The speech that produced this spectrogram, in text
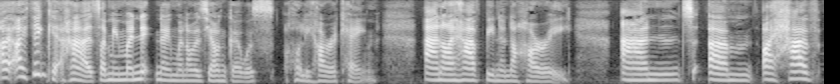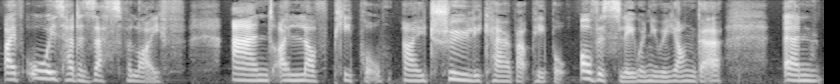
I, I, think it has. I mean, my nickname when I was younger was Holly Hurricane, and I have been in a hurry. And um, I have, I've always had a zest for life, and I love people. I truly care about people. Obviously, when you were younger, and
